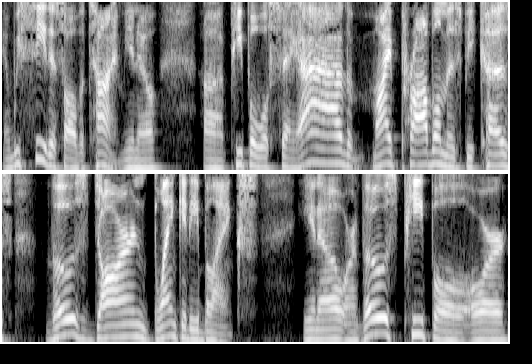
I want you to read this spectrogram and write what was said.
And we see this all the time. You know, uh, people will say, ah, the, my problem is because those darn blankety blanks, you know, or those people, or,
